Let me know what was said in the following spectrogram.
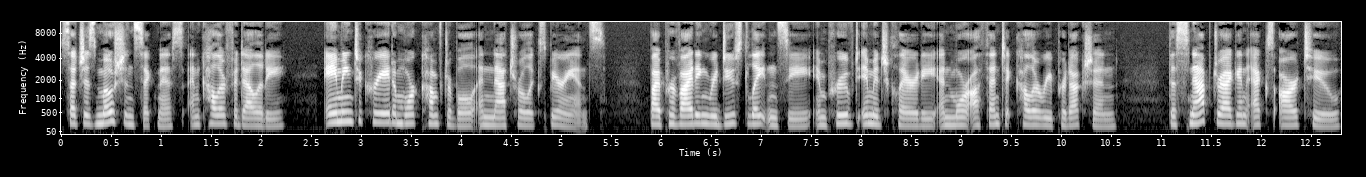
such as motion sickness and color fidelity, aiming to create a more comfortable and natural experience. By providing reduced latency, improved image clarity, and more authentic color reproduction, the Snapdragon XR2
